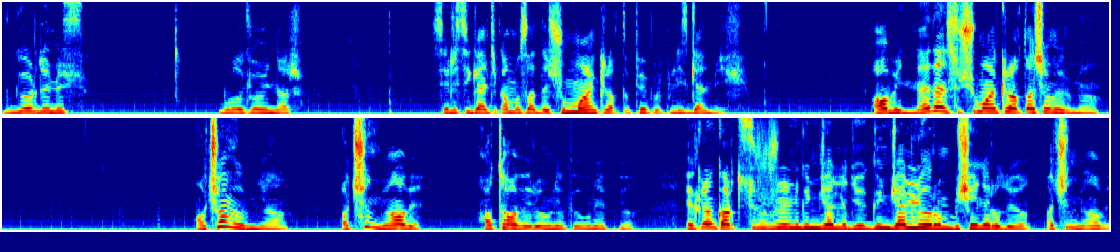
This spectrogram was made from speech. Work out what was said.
bu gördüğünüz buradaki oyunlar serisi gelecek ama sadece şu Minecraft'ta Paper Please gelmeyecek. Abi nedense şu Minecraft'ı açamıyorum ya. Açamıyorum ya. Açılmıyor abi. Hata veriyor, onu yapıyor, bunu yapıyor. Ekran kartı sürücülerini güncelle diyor. Güncelliyorum bir şeyler oluyor. Açılmıyor abi.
